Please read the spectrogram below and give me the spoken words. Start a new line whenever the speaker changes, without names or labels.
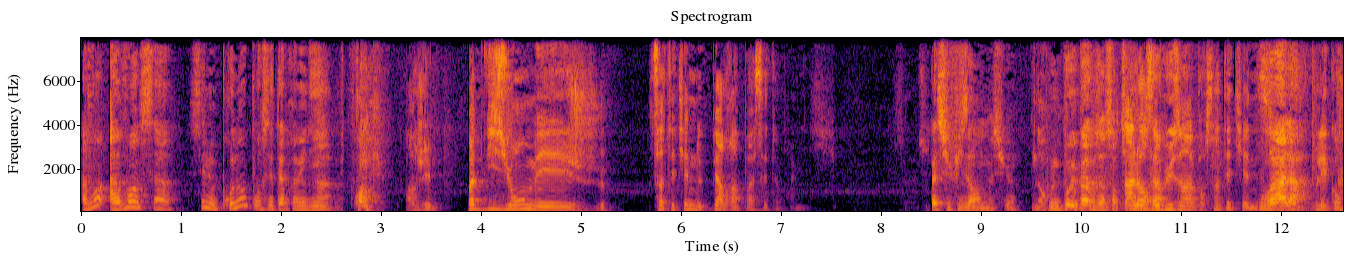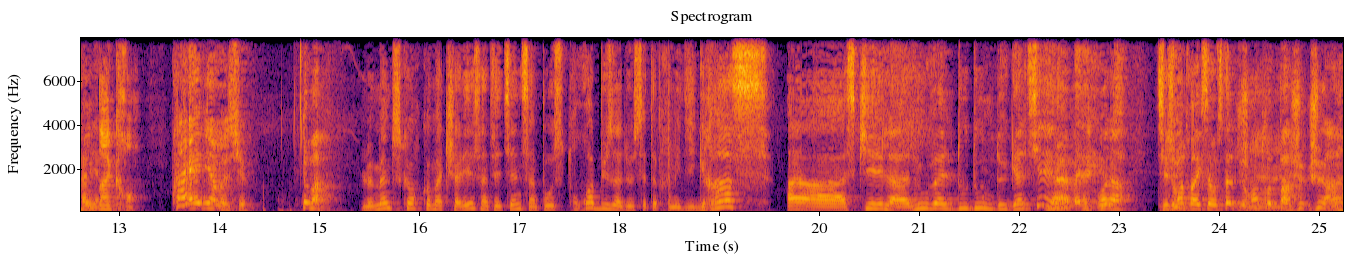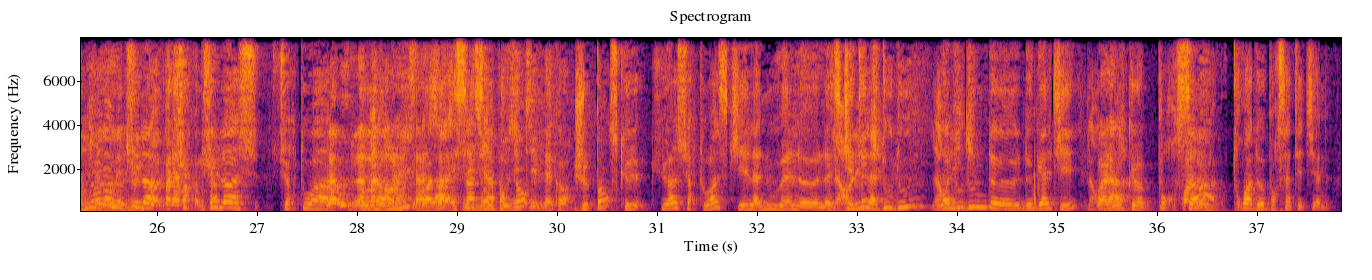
Avant, avant ça, c'est le prono pour cet après-midi.
Ah, bah.
Franck.
Alors, j'ai pas de vision, mais je... Saint-Etienne ne perdra pas cet après-midi.
C'est pas suffisant, monsieur.
Non.
Vous ne pouvez pas vous en sortir
Alors,
comme
de
ça.
buts à 1 pour Saint-Etienne.
Voilà.
vous voulez qu'on monte d'un cran.
Très bien, monsieur. Thomas.
Le même score qu'au match aller, Saint-Etienne s'impose 3 buts à 2 cet après-midi grâce à ce qui est la nouvelle doudoune de Galtier. hein.
Mais-
Voilà.
Si je rentre avec ça au stade, je rentre pas.
Je- je-
Hein,
non,
je-
non, mais tu
ne
l'as
pourrais pas l'avoir
tu-
comme
tu
ça.
l'as sur toi
Là, là,
aujourd'hui, voilà,
ça,
et
c'est
ça c'est important. Je pense que tu as sur toi ce qui est la nouvelle, euh, la-
La
ce qui était la doudoune,
La
doudoune de, de Galtier.
Voilà.
Donc euh, pour
3-2.
ça, 3-2 pour Saint-Etienne.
